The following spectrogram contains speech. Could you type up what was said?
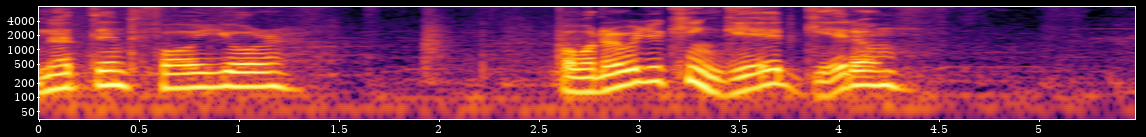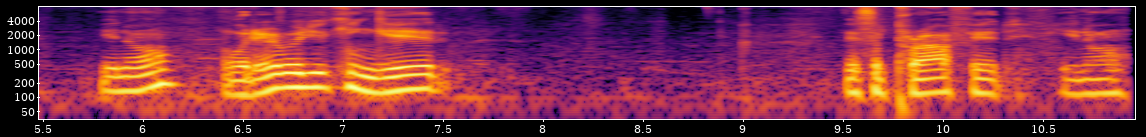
Nothing for your. But whatever you can get, get them. You know, whatever you can get, it's a profit. You know.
